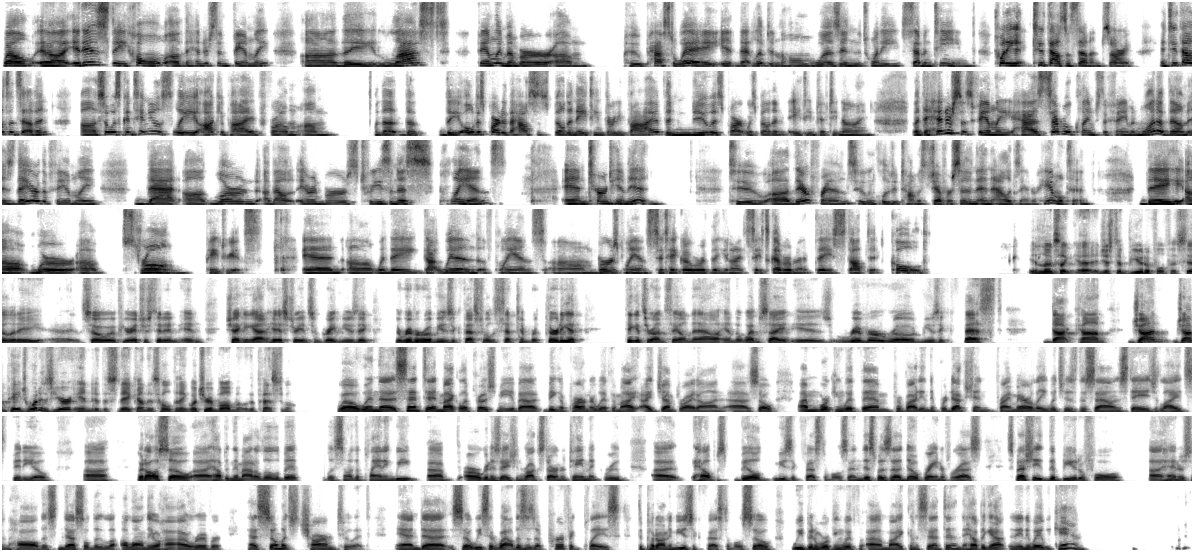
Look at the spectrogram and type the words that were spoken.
Well, uh, it is the home of the Henderson family. Uh, the last family member um, who passed away it, that lived in the home was in 2017, 20, 2007, sorry. In 2007, uh, so it was continuously occupied from um, the, the the oldest part of the house is built in 1835. The newest part was built in 1859. But the Henderson's family has several claims to fame, and one of them is they are the family that uh, learned about Aaron Burr's treasonous plans and turned him in to uh, their friends, who included Thomas Jefferson and Alexander Hamilton. They uh, were uh, strong patriots and uh, when they got wind of plans, um, Burr's plans to take over the United States government, they stopped it cold. It looks like uh, just a beautiful facility. Uh, so, if you're interested in, in checking out history and some great music, the River Road Music Festival is September 30th. Tickets are on sale now, and the website is riverroadmusicfest.com. John John Page, what is your end of the snake on this whole thing? What's your involvement with the festival? Well, when uh, Cinta and Michael approached me about being a partner with them, I, I jumped right on. Uh, so I'm working with them, providing the production primarily, which is the sound, stage, lights, video, uh, but also uh, helping them out a little bit with some of the planning. We, uh, our organization, Rockstar Entertainment Group, uh, helps build music festivals, and this was a no-brainer for us, especially the beautiful uh, Henderson Hall that's nestled along the Ohio River has so much charm to it. And uh, so we said, wow, this is a perfect place to put on a music festival. So we've been working with uh, Mike and Cinta and helping out in any way we can.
